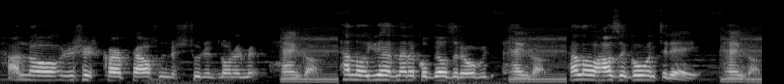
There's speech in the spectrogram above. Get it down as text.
Hello, this is Carpel from the Student Loan. Hang up. Hello, you have medical bills that are over. Hang up. Hello, how's it going today? Hang up.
